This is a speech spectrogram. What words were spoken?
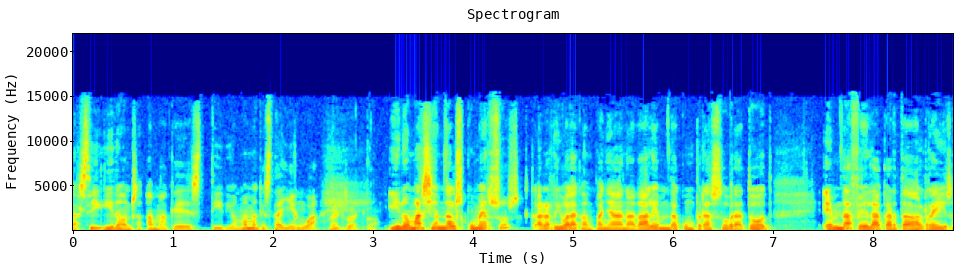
que sigui doncs, amb aquest idioma, amb aquesta llengua. Exacte. I no marxem dels comerços, que ara arriba la campanya de Nadal, hem de comprar sobretot, hem de fer la carta als Reis,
